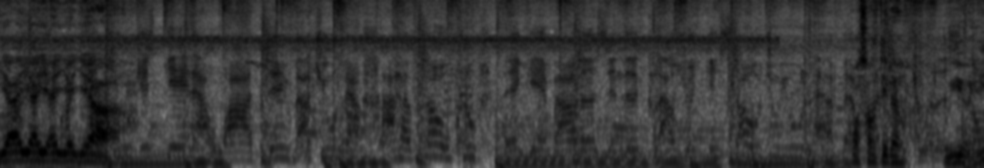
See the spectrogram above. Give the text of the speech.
या या या या या। पसलतिर उयो है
